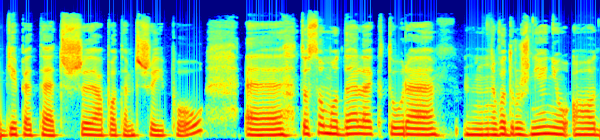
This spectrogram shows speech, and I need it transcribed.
GPT-3, a potem 3,5. To są modele, które mm, w odróżnieniu od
